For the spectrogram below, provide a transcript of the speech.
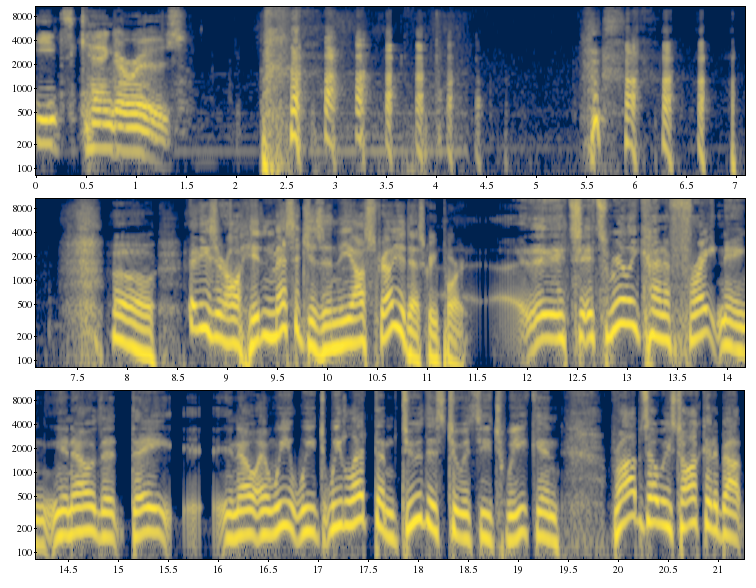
eats kangaroos. Oh, these are all hidden messages in the Australia desk report. It's it's really kind of frightening, you know, that they, you know, and we we we let them do this to us each week, and Rob's always talking about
